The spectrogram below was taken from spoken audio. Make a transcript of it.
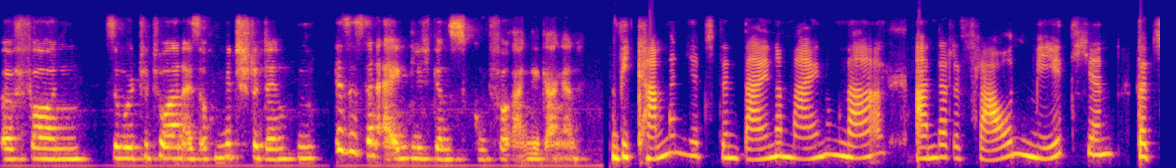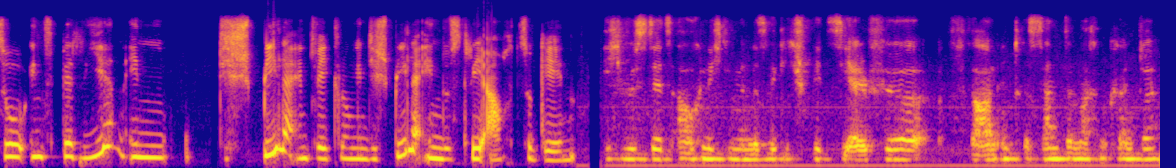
äh, von sowohl Tutoren als auch Mitstudenten ist es dann eigentlich ganz gut vorangegangen. Wie kann man jetzt denn deiner Meinung nach andere Frauen, Mädchen dazu inspirieren, in die Spieleentwicklung, in die Spieleindustrie auch zu gehen? Ich wüsste jetzt auch nicht, wie man das wirklich speziell für Frauen interessanter machen könnte,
